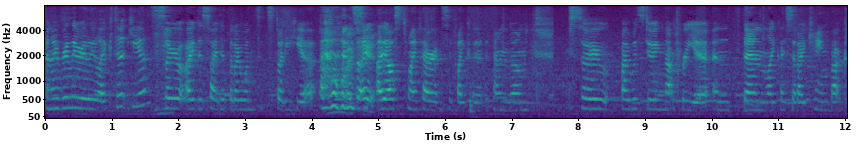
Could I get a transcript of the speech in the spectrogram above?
and I really really liked it here. So I decided that I wanted to study here. Oh, I and see. I, I asked my parents if I could, and um, so I was doing that for a year, and then, like I said, I came back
